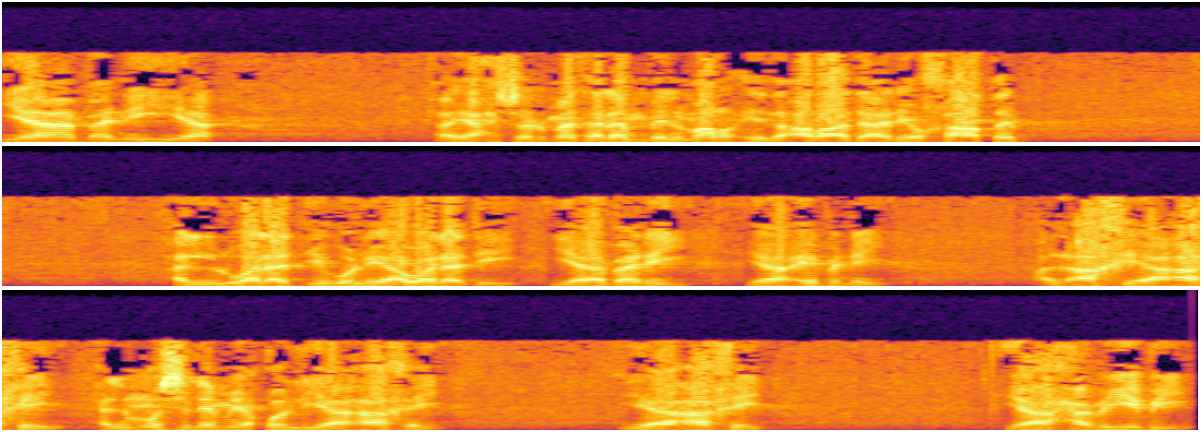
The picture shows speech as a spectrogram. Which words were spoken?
يا بني فيحصل مثلا بالمرء إذا أراد أن يخاطب الولد يقول يا ولدي يا بني يا ابني الأخ يا أخي المسلم يقول يا أخي يا أخي يا حبيبي.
